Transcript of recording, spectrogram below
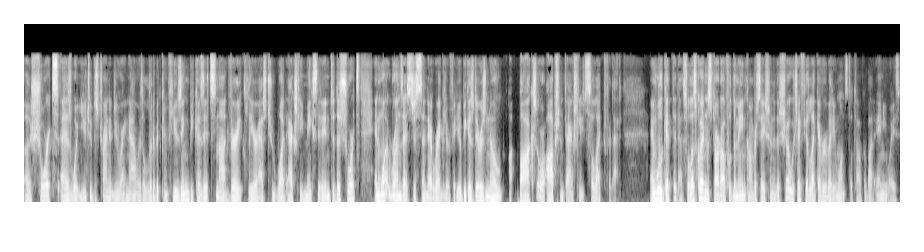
uh, shorts as what YouTube is trying to do right now is a little bit confusing because it's not very clear as to what actually makes it into the shorts and what runs as just a regular video because there is no uh, box or option to actually select for that. And we'll get to that. So let's go ahead and start off with the main conversation of the show, which I feel like everybody wants to talk about, anyways.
